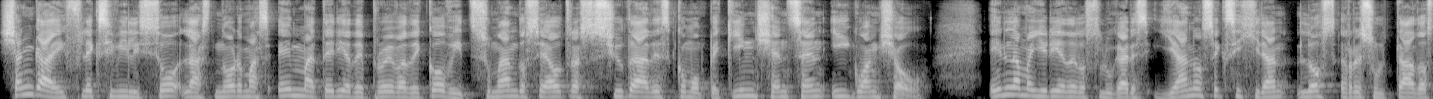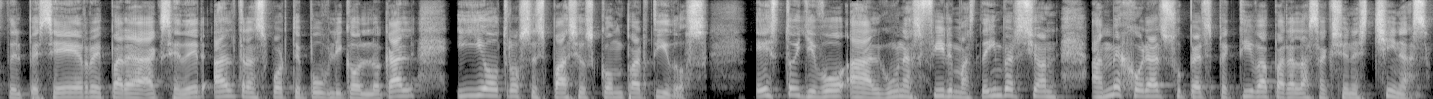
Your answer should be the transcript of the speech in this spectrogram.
Shanghái flexibilizó las normas en materia de prueba de COVID, sumándose a otras ciudades como Pekín, Shenzhen y Guangzhou. En la mayoría de los lugares ya no se exigirán los resultados del PCR para acceder al transporte público local y otros espacios compartidos. Esto llevó a algunas firmas de inversión a mejorar su perspectiva para las acciones chinas.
